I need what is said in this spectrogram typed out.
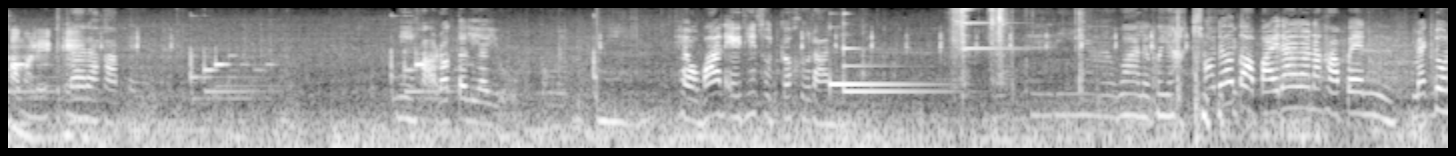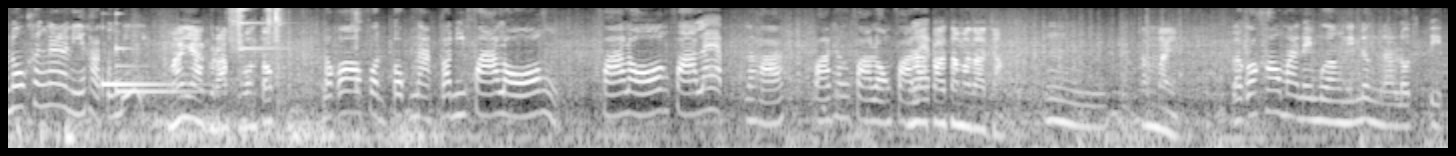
เข้ามาเลยได้ราคาแพงนี่ค่ะรอตเตอรี่อยู่ แถวบ้านเอที่สุดก็คือร้านนี้ว่าแล้วก็อยากกินออเดอร์ต่อไปได้แล้วนะคะ เป็นแมคโดนัลล์ข้างหน้านี้ค่ะ ตรงนี้มาอยากรับฝนตก แล้วก็ฝนตกหนักตอนนี้ฟ้าร้อง ฟ้าร้อง ฟ้าแลบนะคะ ฟ้าทั้งฟ้าร้องฟ้าแลราบคาธรรมดาจังอืมทำไม แล้วก็เข้ามาในเมืองนิดนึงนะรถติด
